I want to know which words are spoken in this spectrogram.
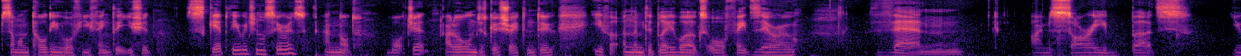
someone told you, or if you think that you should skip the original series and not watch it at all and just go straight into either Unlimited Blade Works or Fate Zero, then I'm sorry, but you,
